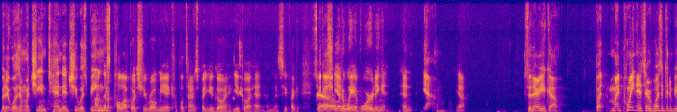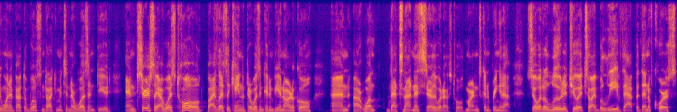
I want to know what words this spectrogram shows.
but it wasn't what she intended. She was being. I'm going to pull up what she wrote me a couple of times, but you go. You go ahead. I'm going to see if I can. So, because she had a way of wording it, and yeah, yeah. So there you go. But my point is, there wasn't going to be one about the Wilson documents, and there wasn't, dude. And seriously, I was told by Leslie Kane that there wasn't going to be an article, and uh, well, that's not necessarily what I was told. Martin's going to bring it up. So it alluded to it. So I believe that. But then, of course,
